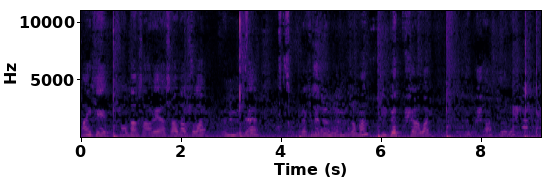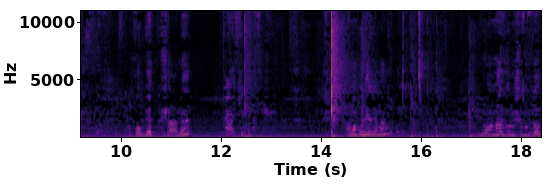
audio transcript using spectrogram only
Sanki soldan sağa veya sağdan sola önümüzde rakibe döndüğümüz zaman bir gökkuşağı var. Gökkuşağı böyle. O gökkuşağını takip ediyor. Ama bu ne zaman? Normal vuruşumuzu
